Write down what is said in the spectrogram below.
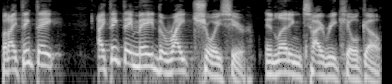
But I think they I think they made the right choice here in letting Tyreek Hill go.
